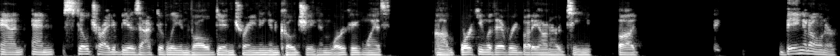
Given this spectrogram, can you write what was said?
and and still try to be as actively involved in training and coaching and working with um, working with everybody on our team. But being an owner,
